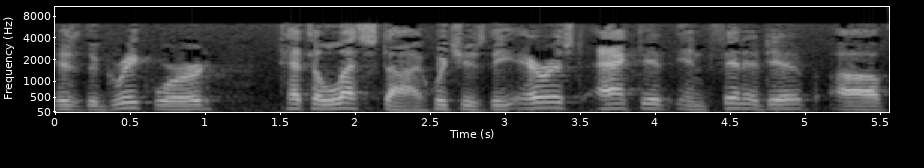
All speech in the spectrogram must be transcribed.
is the Greek word tetelestai, which is the aorist active infinitive of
